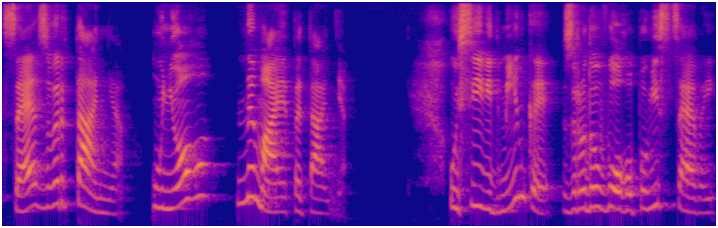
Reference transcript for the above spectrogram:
це звертання. У нього немає питання. Усі відмінки з родового по місцевий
